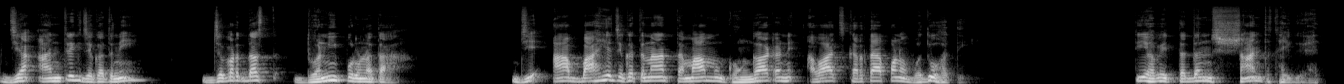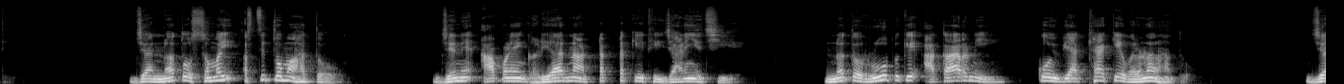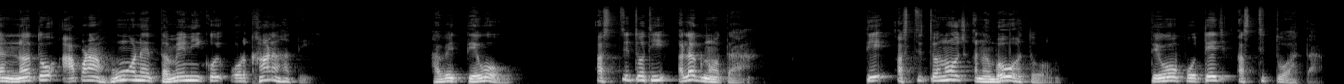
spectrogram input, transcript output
જ્યાં આંતરિક જગતની જબરદસ્ત ધ્વનિપૂર્ણતા, જે આ બાહ્ય જગતના તમામ ઘોંઘાટ અને અવાજ કરતાં પણ વધુ હતી. તે હવે તદ્દન શાંત થઈ ગઈ હતી. જ્યાં ન તો સમય અસ્તિત્વમાં હતો, જેને આપણે ઘડિયાળના ટકટકીથી જાણીએ છીએ. ન તો રૂપ કે આકારની કોઈ વ્યાખ્યા કે વર્ણન હતું. જ્યાં ન તો આપણા હું અને તમેની કોઈ ઓળખાણ હતી. હવે તેઓ અસ્તિત્વથી અલગ નહોતા. તે અસ્તિત્વનો જ અનુભવ હતો. તેઓ પોતે જ અસ્તિત્વ હતા.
